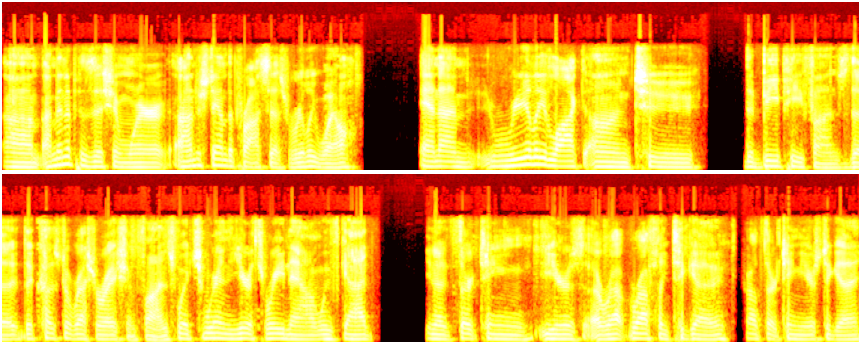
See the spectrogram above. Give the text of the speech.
um, I'm in a position where I understand the process really well, and I'm really locked on to the BP funds, the the coastal restoration funds, which we're in year three now. We've got you know 13 years uh, roughly to go, 12, 13 years to go.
